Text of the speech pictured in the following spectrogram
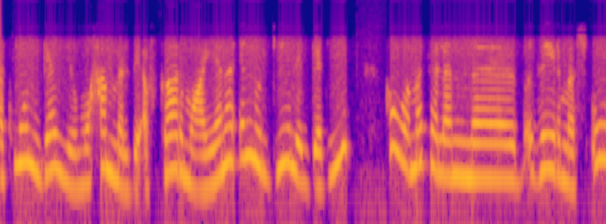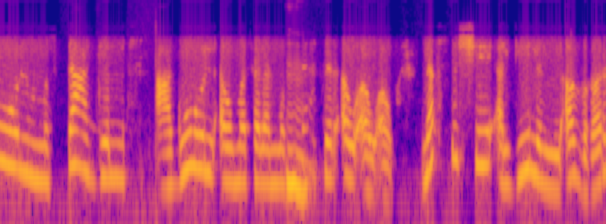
أكون جاي محمل بأفكار معينة إنه الجيل الجديد هو مثلا آه، غير مسؤول مستعجل عجول أو مثلا مستهتر أو أو أو نفس الشيء الجيل الأصغر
